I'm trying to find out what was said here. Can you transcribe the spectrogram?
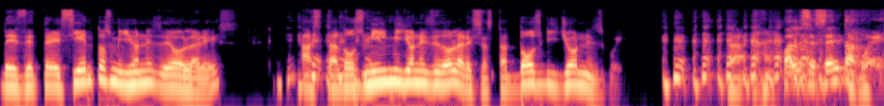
desde 300 millones de dólares hasta 2 mil millones de dólares, hasta 2 billones, güey. O sea, Vale 60, güey.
